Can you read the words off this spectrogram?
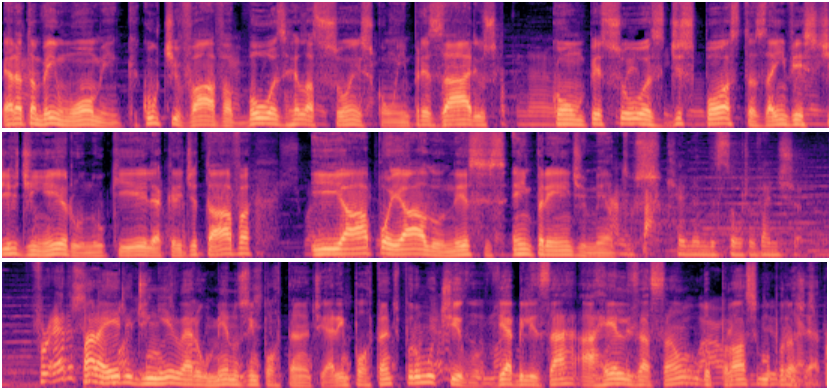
Era também um homem que cultivava boas relações com empresários, com pessoas dispostas a investir dinheiro no que ele acreditava e a apoiá-lo nesses empreendimentos. Para ele, dinheiro era o menos importante. Era importante por um motivo: viabilizar a realização do próximo projeto.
